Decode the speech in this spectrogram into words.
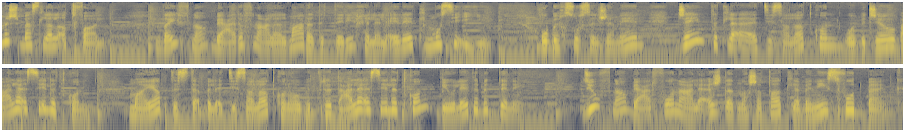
مش بس للأطفال. ضيفنا بيعرفنا على المعرض التاريخي للآلات الموسيقية. وبخصوص الجمال جيم بتتلقى اتصالاتكم وبتجاوب على أسئلتكم مايا بتستقبل اتصالاتكم وبترد على أسئلتكم بولادة بالدنيا. ضيوفنا بيعرفونا على أجدد نشاطات Lebanese Food Bank.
